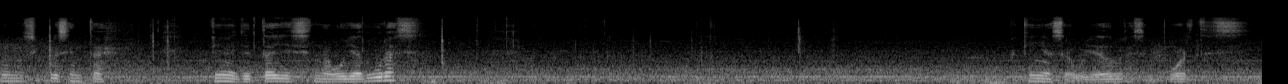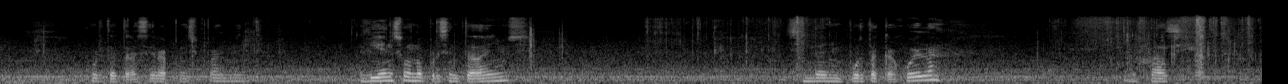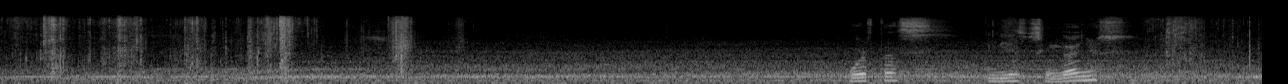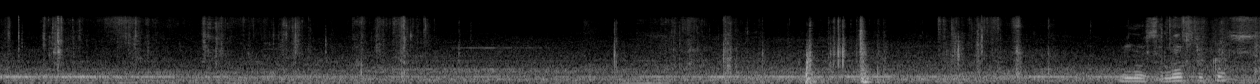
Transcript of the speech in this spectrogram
Bueno, si presenta pequeños detalles en abolladuras. Pequeñas abolladuras en puertas, puerta trasera principalmente. El lienzo no presenta daños, sin daño en puerta cajuela, muy fácil. Puertas lienzo sin daños. Vidrios eléctricos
